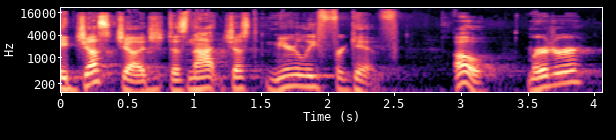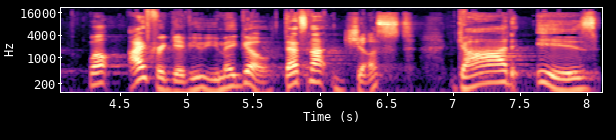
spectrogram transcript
A just judge does not just merely forgive. Oh, murderer? Well, I forgive you. You may go. That's not just. God is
